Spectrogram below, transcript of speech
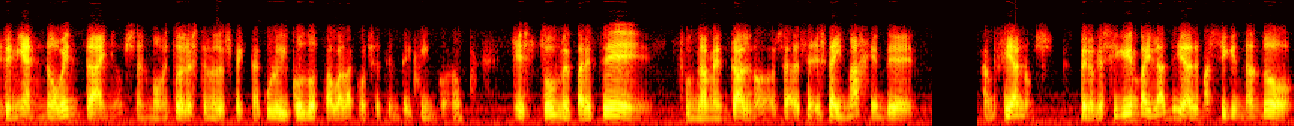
tenía 90 años en el momento del estreno del espectáculo, y Coldo Zavala con 75, ¿no? Esto me parece fundamental, ¿no? O sea, esta imagen de ancianos pero que siguen bailando y además siguen dando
